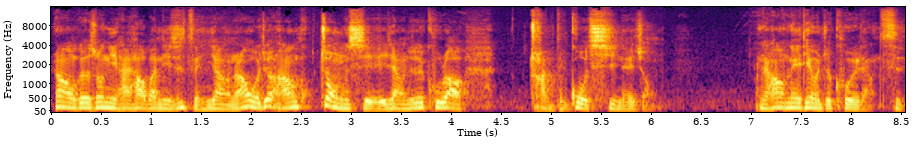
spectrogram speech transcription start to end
然后我哥说：“你还好吧？你是怎样？”然后我就好像中邪一样，就是哭到喘不过气那种。然后那天我就哭了两次，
